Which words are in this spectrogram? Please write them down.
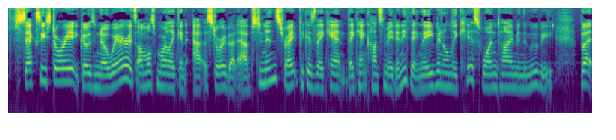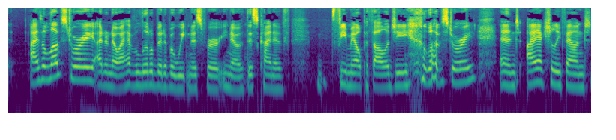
sexy story, it goes nowhere. It's almost more like an, a story about abstinence, right? Because they can't they can't consummate anything. They even only kiss one time in the movie. But as a love story, I don't know. I have a little bit of a weakness for you know this kind of female pathology love story, and I actually found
